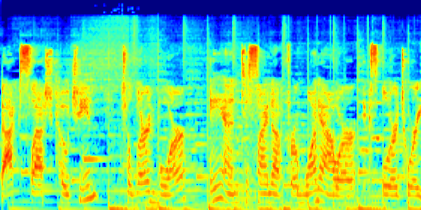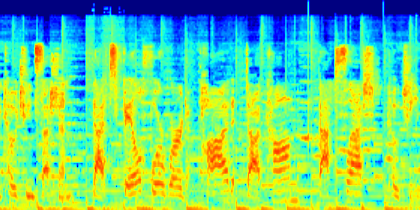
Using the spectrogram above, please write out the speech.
backslash coaching to learn more and to sign up for a one hour exploratory coaching session. That's failforwardpod.com backslash coaching.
